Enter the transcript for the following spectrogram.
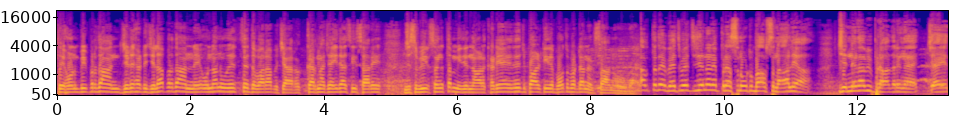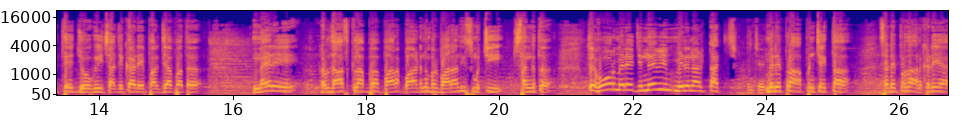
ਤੇ ਹੁਣ ਵੀ ਪ੍ਰਧਾਨ ਜਿਹੜੇ ਸਾਡੇ ਜ਼ਿਲ੍ਹਾ ਪ੍ਰਧਾਨ ਨੇ ਉਹਨਾਂ ਨੂੰ ਇਸ ਤੇ ਦੁਬਾਰਾ ਵਿਚਾਰ ਕਰਨਾ ਚਾਹੀਦਾ ਸੀ। ਸਾਰੇ ਜਸਵੀਰ ਸਿੰਘ ਧੰਮੀ ਦੇ ਨਾਲ ਖੜੇ ਆ ਇਹਦੇ ਚ ਪਾਰਟੀ ਦਾ ਬਹੁਤ ਵੱਡਾ ਨੁਕਸਾਨ ਹੋਊਗਾ। ਹਫ਼ਤੇ ਦੇ ਵਿੱਚ ਵਿੱਚ ਜਿਨ੍ਹਾਂ ਨੇ ਪ੍ਰੈਸ ਨੋਟ ਵਾਪਸ ਨਾ ਲਿਆ ਜਿੰਨੀਆਂ ਵੀ ਬਰਾਦਰੀਆਂ ਹੈ, ਚਾਹੇ ਇੱਥੇ ਜੋਗੀ ਛੱਜ ਘਾੜੇ ਪਰਜਾਪਤ ਮਹਿਰੇ ਰਵਿਦਾਸ ਕਲੱਬ ਵਾਰਡ ਨੰਬਰ 12 ਦੀ ਸਮੁੱਚੀ ਸੰਗਤ ਤੇ ਹੋਰ ਮੇਰੇ ਜਿੰਨੇ ਵੀ ਮੇਰੇ ਨਾਲ ਟੱਚ ਮੇਰੇ ਭਰਾ ਪੰਚਾਇਤਾਂ ਸਾਡੇ ਪ੍ਰਧਾਨ ਖੜੇ ਆ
